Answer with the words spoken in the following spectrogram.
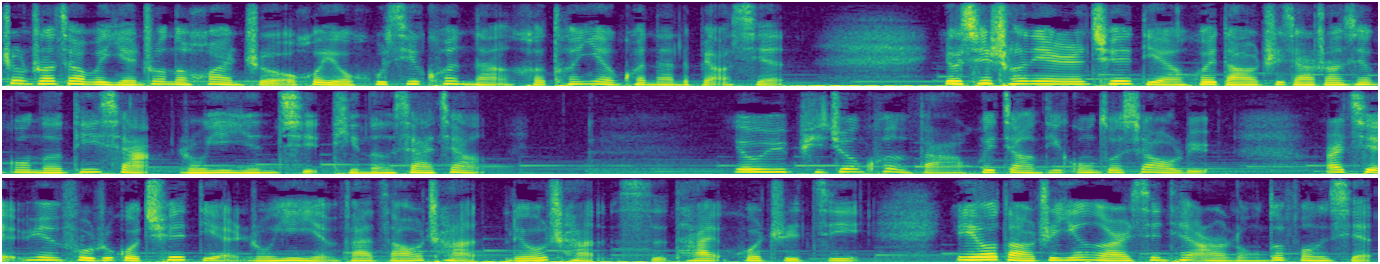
症状较为严重的患者会有呼吸困难和吞咽困难的表现。有些成年人缺碘会导致甲状腺功能低下，容易引起体能下降。由于疲倦困乏会降低工作效率。而且，孕妇如果缺碘，容易引发早产、流产、死胎或窒息，也有导致婴儿先天耳聋的风险。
